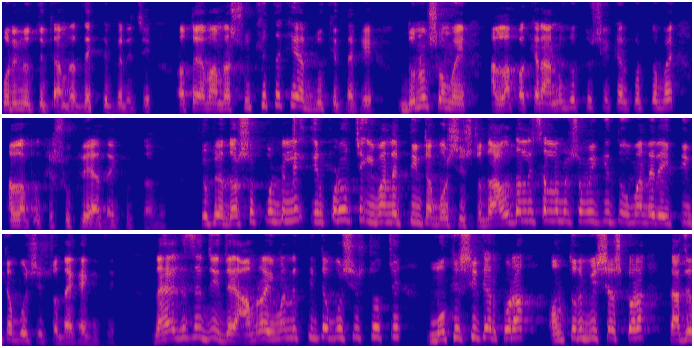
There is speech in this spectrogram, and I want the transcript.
পরিণতিটা আমরা দেখতে পেরেছি। অতএব আমরা সুখে থাকি আর দুঃখে থাকি। দুনো সময় আল্লাহ পাকের আনুগত্য স্বীকার করতে হবে, আল্লাহ পাকের শুক্রিয়া আদায় করতে হবে। সুপ্রিয় দর্শক মন্ডলী, এরপর হচ্ছে ইমানের তিনটা বৈশিষ্ট্য। দাউদ আলি সাল্লামের সময় কিন্তু ইমানের এই তিনটা বৈশিষ্ট্য দেখা গেছে। দেখা গেছে যে আমরা ইমানের তিনটা বৈশিষ্ট্য হচ্ছে মুখে স্বীকার করা, অন্তরে বিশ্বাস করা, কাজে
